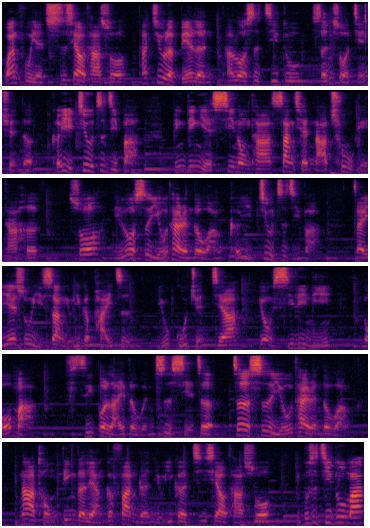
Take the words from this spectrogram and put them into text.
官府也嗤笑他说：“他救了别人，他若是基督，神所拣选的，可以救自己吧。”兵丁也戏弄他，上前拿醋给他喝。说：“你若是犹太人的王，可以救自己吧。”在耶稣以上有一个牌子，由古卷家用希利尼、罗马、希伯来的文字写着：“这是犹太人的王。”那同钉的两个犯人有一个讥笑他说：“你不是基督吗？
